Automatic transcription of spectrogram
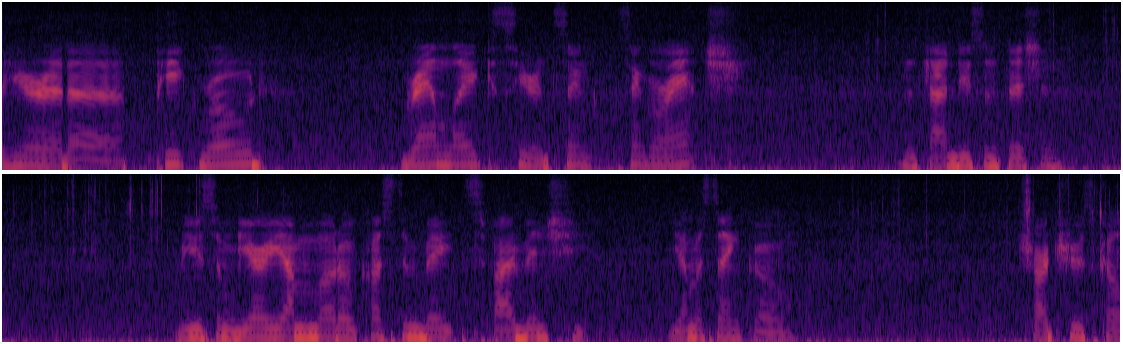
here at uh, Peek Road, Grand Lakes here at Cinco Ranch. I'm trying to do some fishing. We use some Gary Yamamoto custom baits, 5 inch Yamasenko, chartreuse color.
